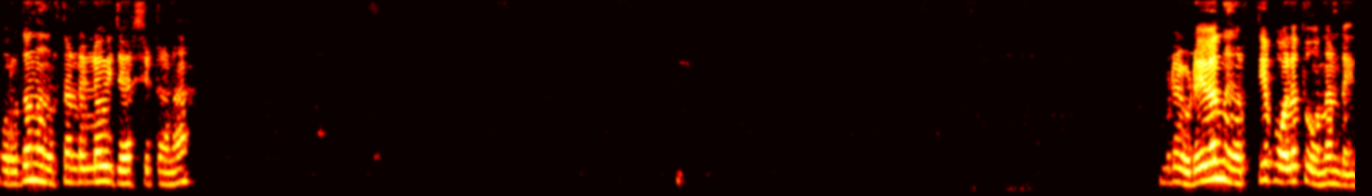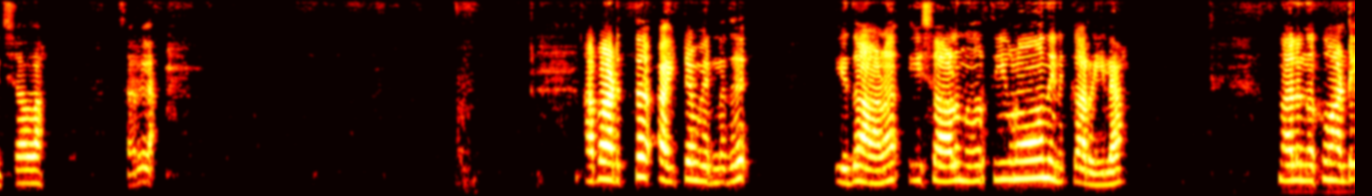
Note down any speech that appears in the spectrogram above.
വെറുതെ നിർത്തണ്ടല്ലോ വിചാരിച്ചിട്ടാണ്. ഇവിടെ എവിടെയോ നിർത്തിയ പോലെ തോന്നുന്നുണ്ട് ഇൻഷാല്ല സാറില്ല അപ്പൊ അടുത്ത ഐറ്റം വരുന്നത് ഇതാണ് ഈ ഷാൾ നിർത്തിക്കണോന്ന് എനിക്കറിയില്ല. എന്നാലും നിങ്ങൾക്ക് വേണ്ടി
